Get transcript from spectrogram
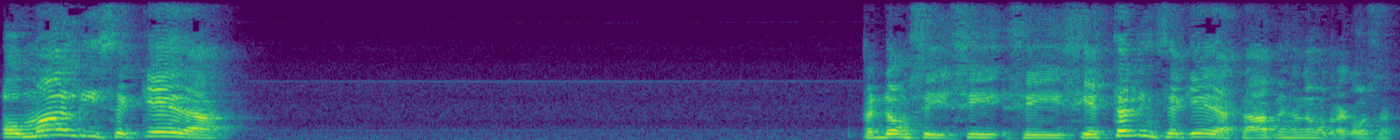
O'Malley se queda. Perdón, si, si, si, si Sterling se queda, estaba pensando en otra cosa.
